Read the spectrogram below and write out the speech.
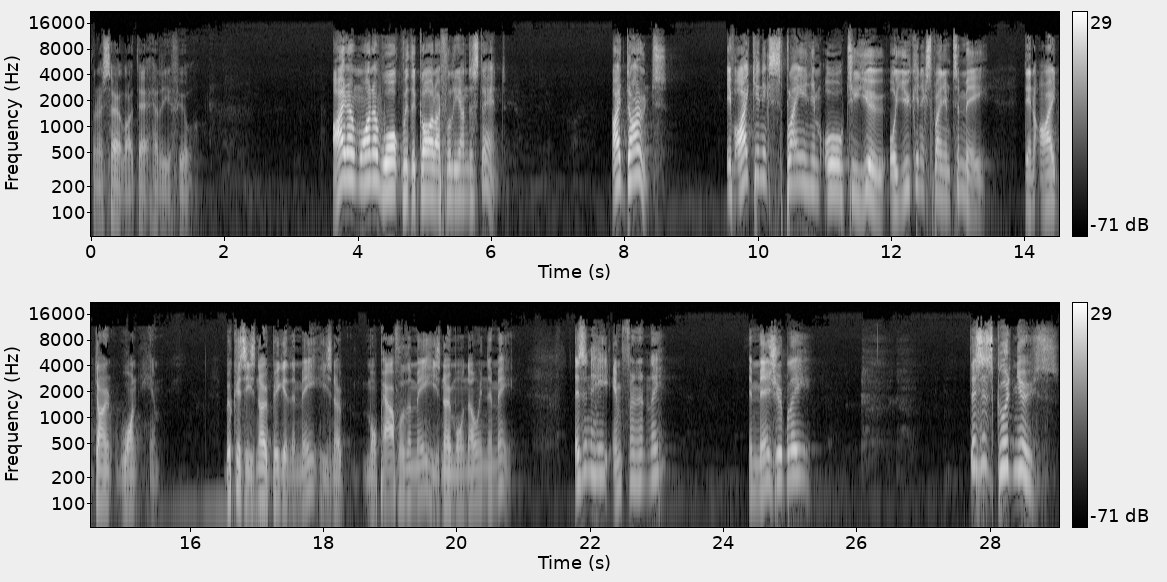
When I say it like that, how do you feel? I don't want to walk with the God I fully understand. I don't. If I can explain him all to you, or you can explain him to me, then I don't want him. Because he's no bigger than me, he's no more powerful than me, he's no more knowing than me. Isn't he infinitely, immeasurably? This is good news.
